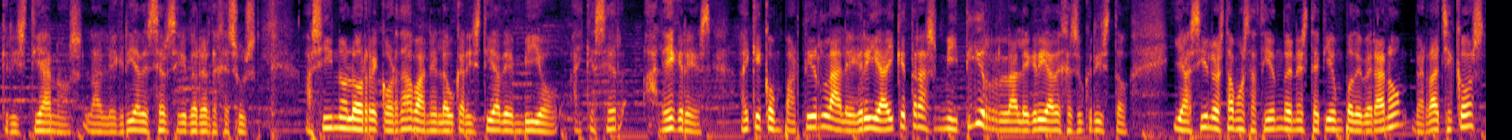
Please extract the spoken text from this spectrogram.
cristianos, la alegría de ser seguidores de Jesús. Así nos lo recordaban en la Eucaristía de envío. Hay que ser alegres, hay que compartir la alegría, hay que transmitir la alegría de Jesucristo. Y así lo estamos haciendo en este tiempo de verano, ¿verdad chicos?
